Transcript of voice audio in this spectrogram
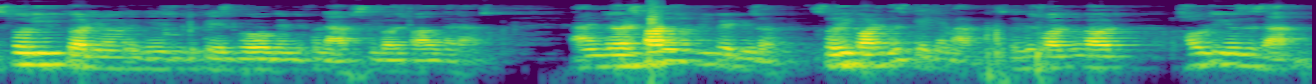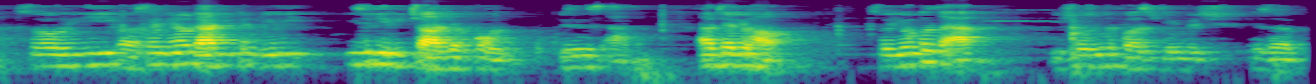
Slowly he got, you know, engaged into Facebook and different apps. He got his father that apps. And uh, his father was a prepaid user. So he got in this Paytm app. So he was talking about how to use this app. So he uh, said, you know, Dad, you can really easily recharge your phone using this app. I'll tell you how. So he opens the app. He shows him the first screen, which is a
